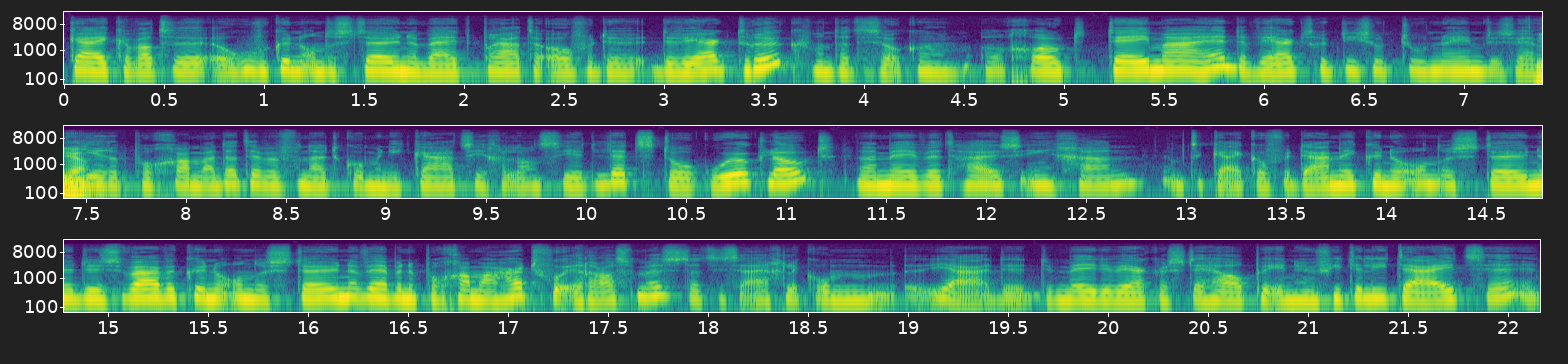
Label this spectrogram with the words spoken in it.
kijken wat we, hoe we kunnen ondersteunen bij het praten over de, de werkdruk. Want dat is ook een, een groot thema, hè, de werkdruk die zo toeneemt. Dus we hebben ja. hier het programma, dat hebben we vanuit communicatie gelanceerd, Let's Talk Workload. Waarmee we het huis ingaan, om te kijken of we daarmee kunnen ondersteunen. Dus waar we kunnen ondersteunen, we hebben een programma Hart voor Erasmus. Dat is eigenlijk om ja, de, de medewerkers te helpen in hun vitaliteit. Hè. Het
